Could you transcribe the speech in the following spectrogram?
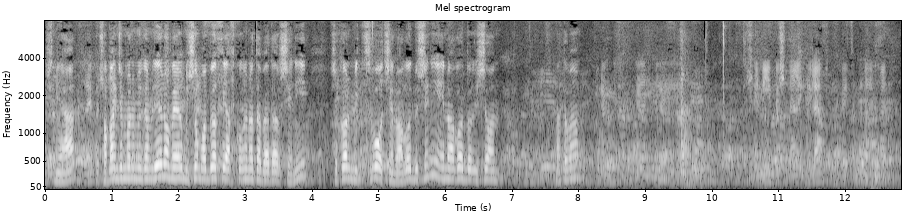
שנייה, רבן שמעון מגמליאל אומר, משום רבי יוסי אף קוראים אותה באדר שני, שכל מצוות שנוהגות בשני, הן נוהגות בראשון. מה אתה אומר? שני בשנה רגילה, שזה בעצם אדר אחד.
